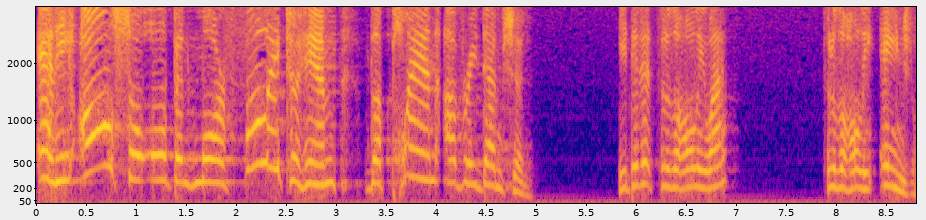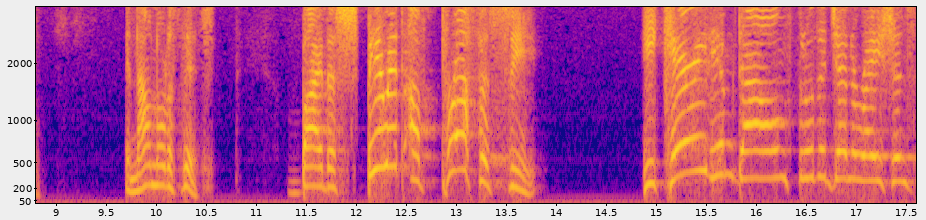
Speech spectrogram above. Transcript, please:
And he also opened more fully to him the plan of redemption. He did it through the holy what? Through the holy angels. And now notice this. By the spirit of prophecy, he carried him down through the generations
